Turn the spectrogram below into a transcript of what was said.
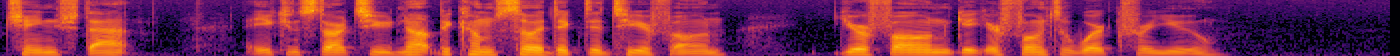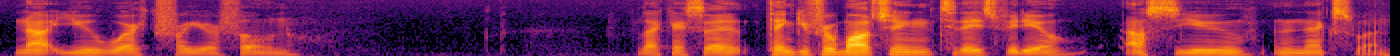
change that, and you can start to not become so addicted to your phone. Your phone, get your phone to work for you, not you work for your phone like I said, thank you for watching today's video. I'll see you in the next one.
